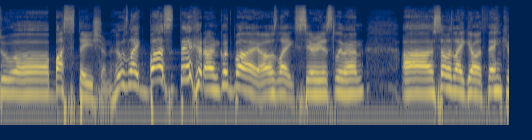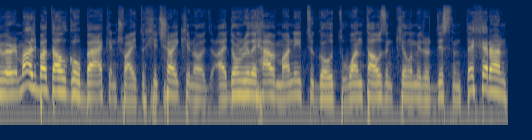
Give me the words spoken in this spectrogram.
to a bus station. He was like, "Bus, Tehran, goodbye." I was like, "Seriously, man." Uh, so I was like, "Yo, thank you very much, but I'll go back and try to hitchhike." You know, I don't really have money to go to 1,000 kilometer distant Tehran,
